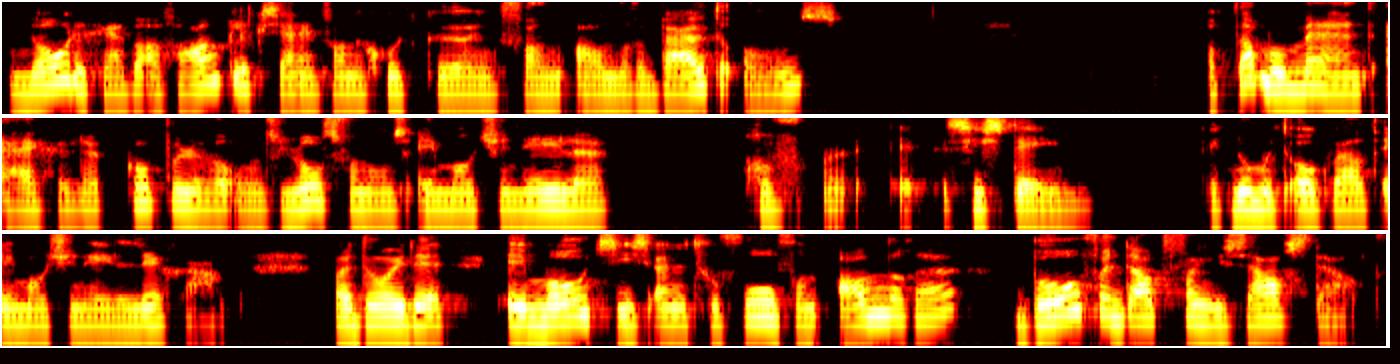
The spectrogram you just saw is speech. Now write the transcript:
nodig hebben, afhankelijk zijn van de goedkeuring van anderen buiten ons, op dat moment eigenlijk koppelen we ons los van ons emotionele systeem. Ik noem het ook wel het emotionele lichaam. Waardoor je de emoties en het gevoel van anderen boven dat van jezelf stelt.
